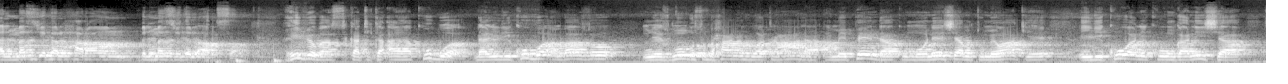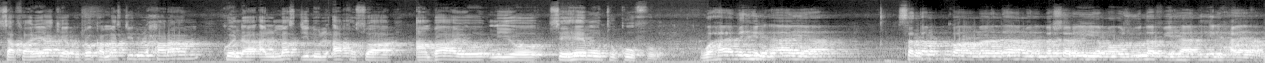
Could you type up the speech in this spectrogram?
المسجد الحرام بالمسجد الأقصى. Hivyo basi katika aya kubwa, dalili kubwa ambazo Mwenyezi Mungu Subhanahu wa Ta'ala amependa kumwonyesha mtume wake ilikuwa ni kuunganisha safari yake ya kutoka Masjidul Haram kwenda Al-Masjidul Aqsa ambayo niyo sehemu tukufu. وهذه الآية ستبقى ما دام البشرية موجودة في هذه الحياة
